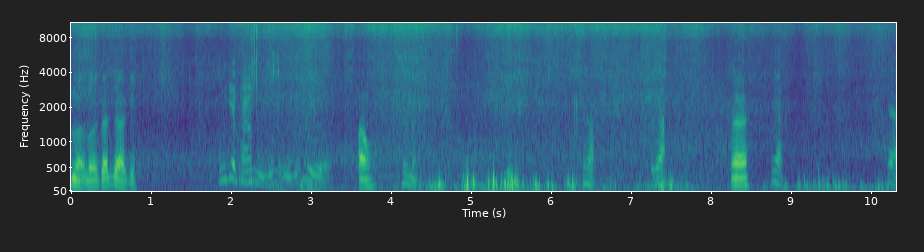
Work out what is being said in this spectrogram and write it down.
เหน่อยลอยกัดยากเก กูจะทางหูมึงอู่ไม่เลยเอาอะเออเนี่ยเนี่ย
